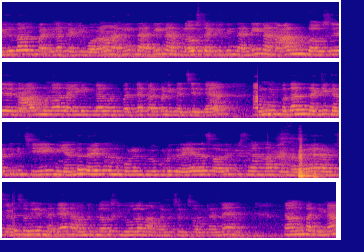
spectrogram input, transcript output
இதுதான் வந்து பார்த்தீங்கன்னா தைக்க போகிறோம் அதையும் தாண்டி நான் ப்ளவுஸ் தைக்கிறதையும் தாண்டி நான் நார்மல் ப்ளவுஸு நார்மலாக லைனிங்லாம் வந்து பார்த்தீங்கன்னா கட் பண்ணி தைச்சிருக்கேன். அவங்க இப்போ தான் தைக்க கற்றுக்குச்சு நீ எந்த தையத்தில் வந்து கொண்டு போய் கொடுக்குற? ஏதாவது சொதப்பிச்சுனா என்ன பண்ணுவேன் அப்படின்னு சொல்லி சொல்லியிருந்தேன். நான் வந்து ப்ளவுஸ் எவ்வளோ வாங்குறேன்னு சொல்லி சொல்கிறேன்னு நான் வந்து பார்த்தீங்கன்னா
